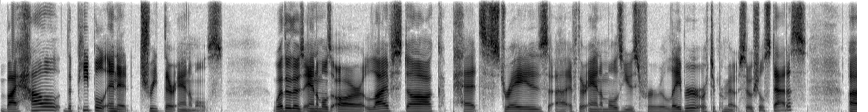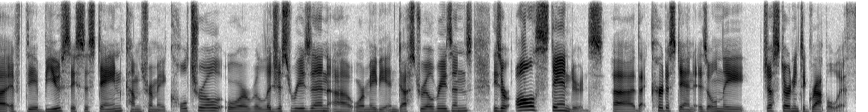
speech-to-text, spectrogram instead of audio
by how the people in it treat their animals. Whether those animals are livestock, pets, strays, uh, if they're animals used for labor or to promote social status, uh, if the abuse they sustain comes from a cultural or religious reason, uh, or maybe industrial reasons, these are all standards uh, that Kurdistan is only just starting to grapple with.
